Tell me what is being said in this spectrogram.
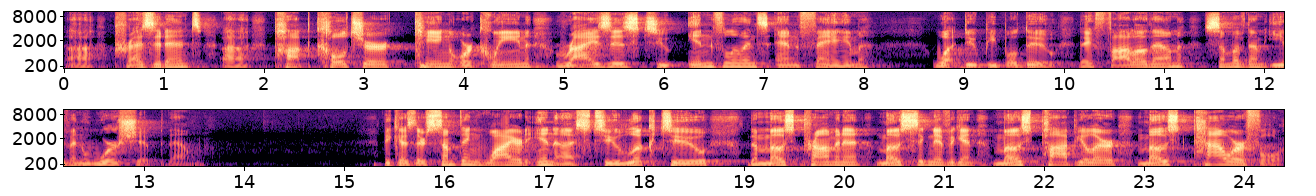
uh, president, uh, pop culture king or queen rises to influence and fame, what do people do? They follow them, some of them even worship them because there's something wired in us to look to the most prominent, most significant, most popular, most powerful.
